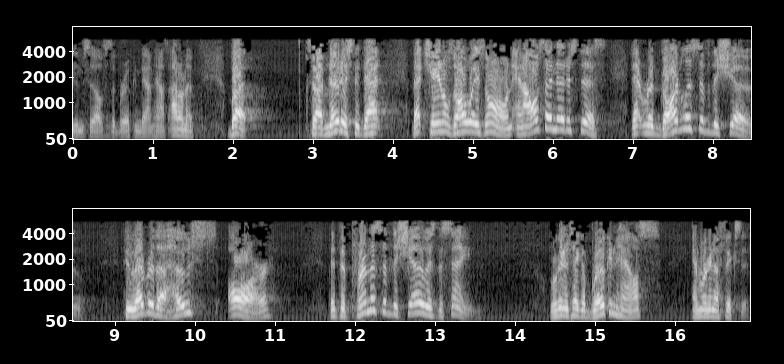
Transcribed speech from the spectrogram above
themselves as a broken down house. I don't know, but so I've noticed that that that channel's always on, and I also noticed this that regardless of the show, whoever the hosts are, that the premise of the show is the same. We're going to take a broken house and we're going to fix it.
